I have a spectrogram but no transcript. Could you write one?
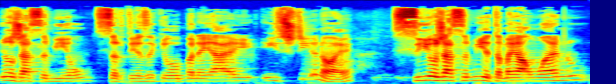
Eles já sabiam, de certeza, que a OpenAI existia, não é? Se eu já sabia também há um ano,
